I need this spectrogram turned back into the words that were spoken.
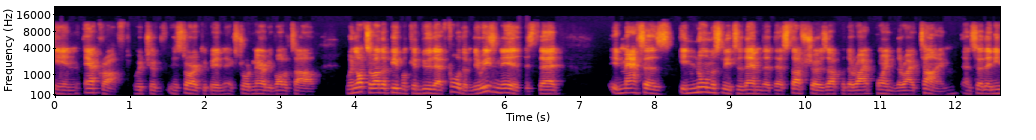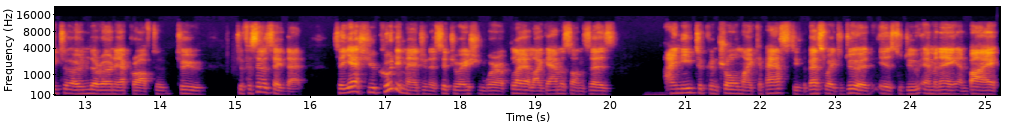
in aircraft, which have historically been extraordinarily volatile, when lots of other people can do that for them? The reason is that it matters enormously to them that their stuff shows up at the right point at the right time. And so they need to own their own aircraft to, to, to facilitate that. So, yes, you could imagine a situation where a player like Amazon says, I need to control my capacity. The best way to do it is to do M&A and buy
